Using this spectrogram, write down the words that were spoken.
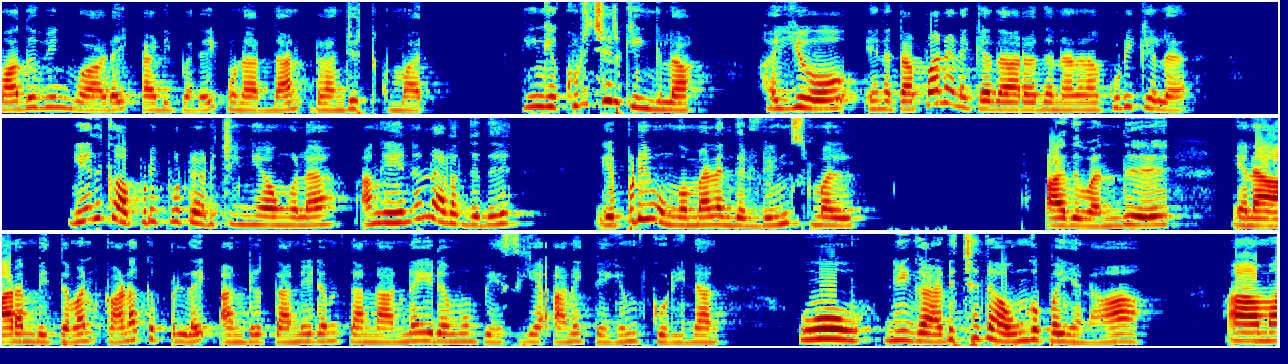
மதுவின் வாடை அடிப்பதை உணர்ந்தான் ரஞ்சித் குமார் நீங்க குடிச்சிருக்கீங்களா? ஐயோ என்னை தப்பா நினைக்காத ஆராதனா நான் குடிக்கல. எதுக்கு அப்படி போட்டு அடிச்சீங்க அவங்கள? அங்க என்ன நடந்தது? எப்படி உங்க மேல இந்த ட்ரிங்க்ஸ் ஸ்மெல் அது வந்து என ஆரம்பித்தவன் கணக்கு பிள்ளை அன்று தன்னிடம் தன் அன்னையிடமும் பேசிய அனைத்தையும் கூறினான். ஓ நீங்க அடிச்சது அவங்க பையனா? ஆமா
